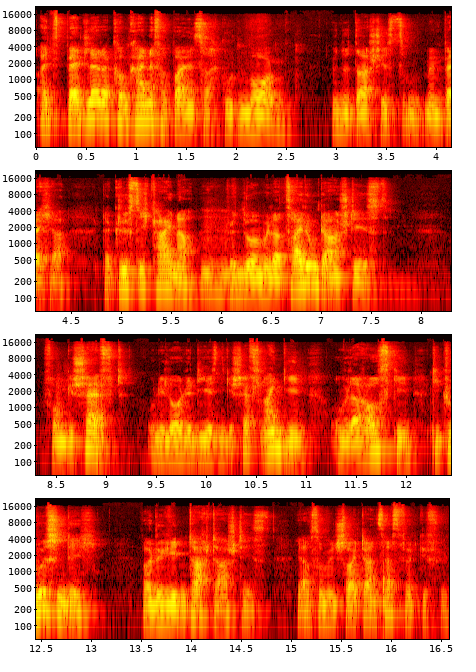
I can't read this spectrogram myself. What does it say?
Als Bettler, da kommt keiner vorbei und sagt Guten Morgen, wenn du da stehst mit dem Becher. Da grüßt dich keiner. Wenn du mit der Zeitung dastehst, vom Geschäft, und die Leute, die jetzt in Geschäft reingehen und wieder rausgehen, die grüßen dich, weil du jeden Tag dastehst. Ja, somit steigt dein Selbstwertgefühl.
